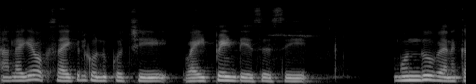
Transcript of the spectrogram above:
అలాగే ఒక సైకిల్ కొనుక్కొచ్చి వైట్ పెయింట్ వేసేసి ముందు వెనక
